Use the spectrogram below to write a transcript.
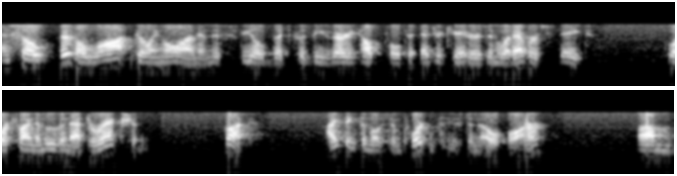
and so there's a lot going on in this field that could be very helpful to educators in whatever state who are trying to move in that direction. But I think the most important things to know are um,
